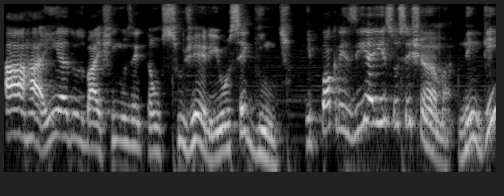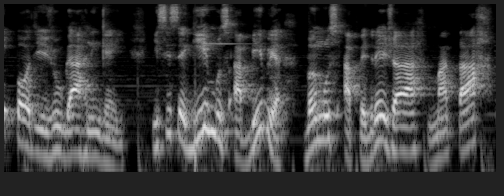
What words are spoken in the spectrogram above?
A rainha dos baixinhos então sugeriu o seguinte: hipocrisia isso se chama. Ninguém pode julgar ninguém. E se seguirmos a Bíblia, vamos apedrejar, matar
